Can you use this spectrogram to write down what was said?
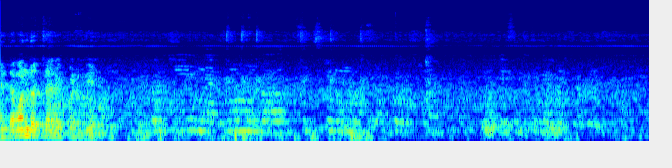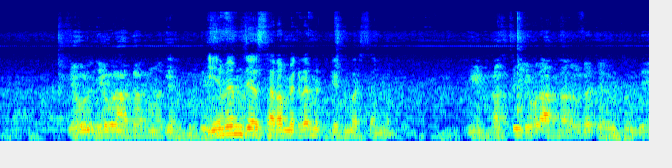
ఎంతమంది వచ్చారు ఇప్పటికి? ఎవరు ఎవరు ఆధారంలో జరుగుతుంది? ఏమేం చేస్తారా ఇక్కడ మీరు ట్రీట్మెంట్స్ అన్ని. ఈ ట్రస్ట్ ఎవరు ఆధారంలో జరుగుతుంది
